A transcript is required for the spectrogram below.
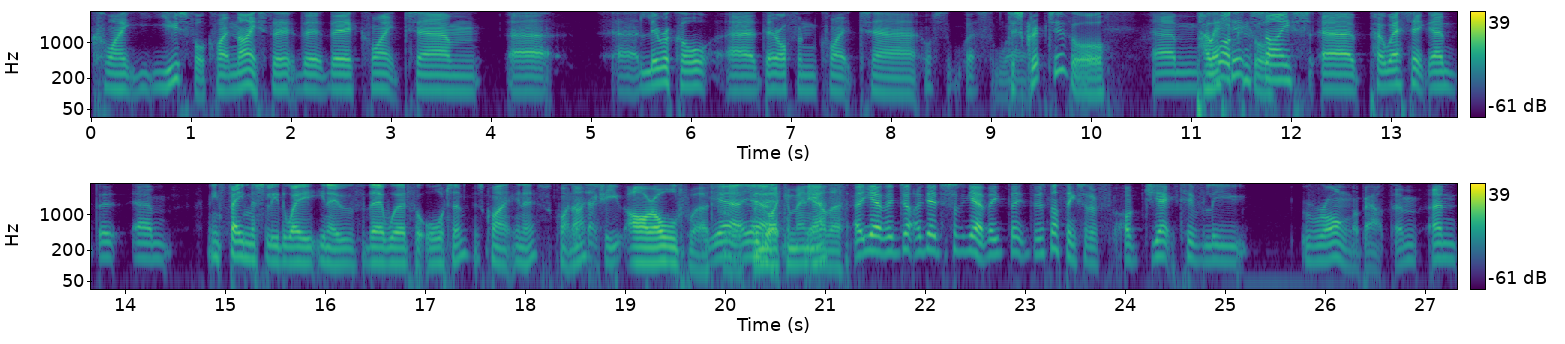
quite useful, quite nice. They're they're, they're quite um, uh, uh, lyrical. Uh, they're often quite uh, what's the, what's the word? Descriptive or um, poetic, well, concise, uh, poetic. Um, the, um, I mean, famously, the way you know their word for autumn is quite you know it's quite nice. It's actually our old word. Yeah, for it, yeah. It's like many yeah. other. Uh, yeah, they, they, sort of, yeah. They, they, there's nothing sort of objectively wrong about them, and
